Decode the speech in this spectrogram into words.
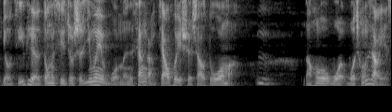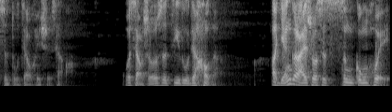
有集体的东西，就是因为我们香港教会学校多嘛，嗯，然后我我从小也是读教会学校，我小时候是基督教的。啊，严格来说是圣公会，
